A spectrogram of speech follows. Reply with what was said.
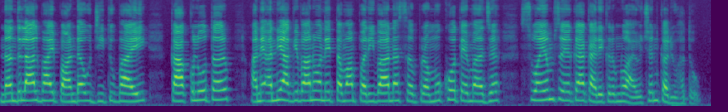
નંદલાલભાઈ પાંડવ, જીતુભાઈ કાકલોતર અને અન્ય આગેવાનો અને તમામ પરિવારના પ્રમુખો તેમજ સ્વયંસેવકે આ કાર્યક્રમનું આયોજન કર્યું હતું.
